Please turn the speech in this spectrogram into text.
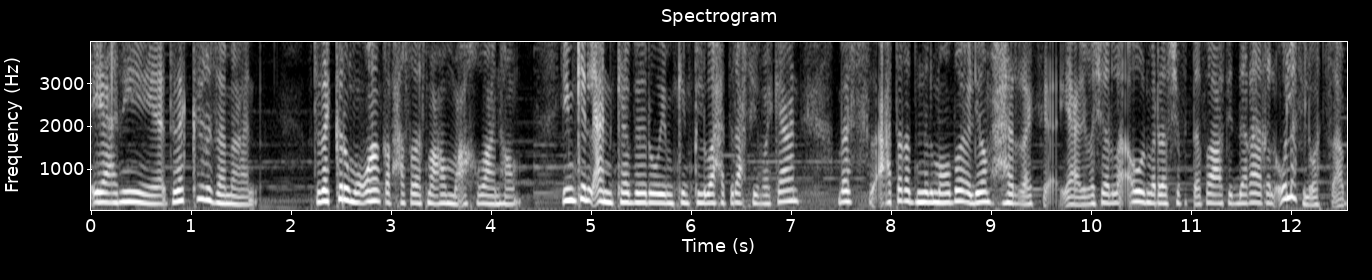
يعني تذكروا زمان تذكروا مواقف حصلت معهم مع أخوانهم. يمكن الآن كبروا ويمكن كل واحد راح في مكان بس أعتقد أن الموضوع اليوم حرك. يعني ما شاء الله أول مرة أشوف التفاعل في الدقائق الأولى في الواتساب.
